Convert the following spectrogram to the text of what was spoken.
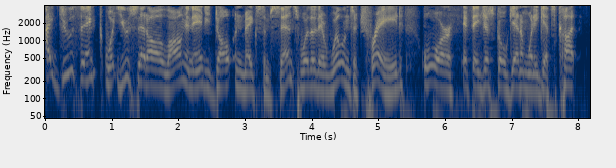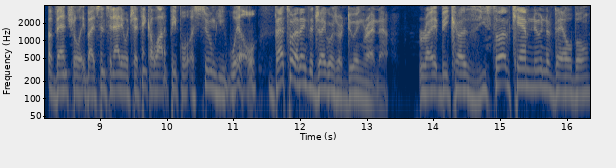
I do think what you said all along and Andy Dalton makes some sense, whether they're willing to trade or if they just go get him when he gets cut eventually by Cincinnati, which I think a lot of people assume he will. That's what I think the Jaguars are doing right now, right? Because you still have Cam Newton available.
